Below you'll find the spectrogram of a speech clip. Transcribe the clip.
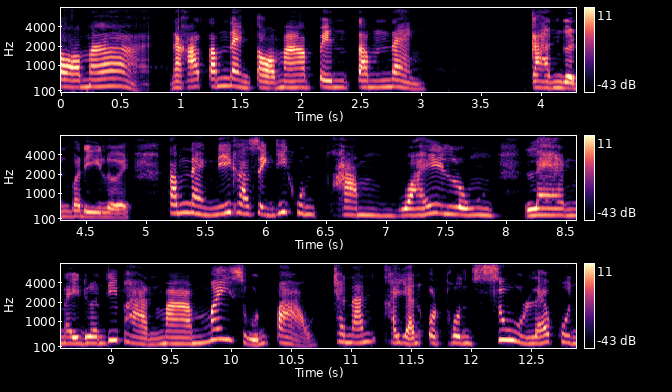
ต่อมานะคะตำแหน่งต่อมาเป็นตำแหน่ง การเงินพอดีเลยตำแหน่งนี้ค่ะสิ่งที่คุณทำไว้ลงแรงในเดือนที่ผ่านมาไม่สูญเปล่า ฉะนั้นขยันอดทนสู้แล้วคุณ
